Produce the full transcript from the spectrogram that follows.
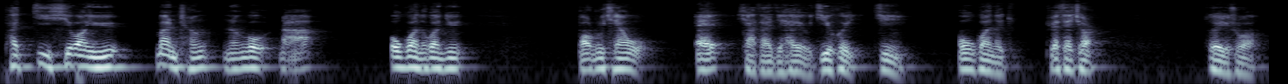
他寄希望于曼城能够拿欧冠的冠军，保住前五，哎，下赛季还有机会进欧冠的决赛圈。所以说，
